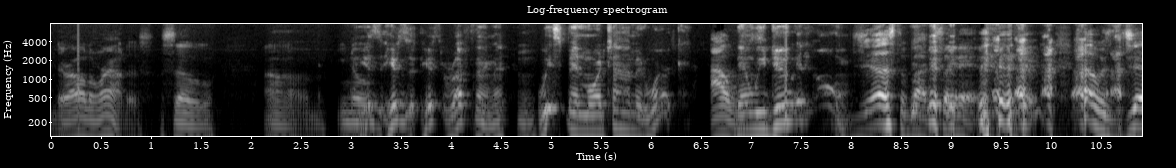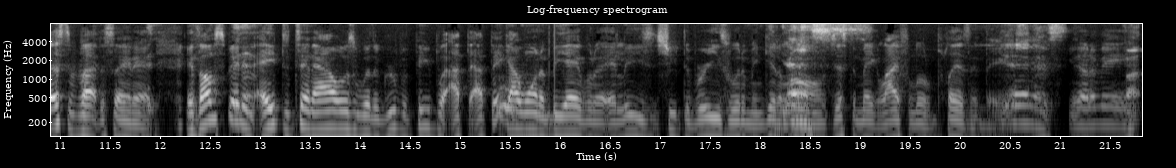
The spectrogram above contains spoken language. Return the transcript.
they're all around us. So um, you know, here's here's, here's the rough thing, man. Mm-hmm. We spend more time at work was than we do at home. Just about to say that. I was just about to say that. If I'm spending eight to ten hours with a group of people, I, th- I think I want to be able to at least shoot the breeze with them and get along, just to make life a little pleasant. There, yes, you know what I mean. Find,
